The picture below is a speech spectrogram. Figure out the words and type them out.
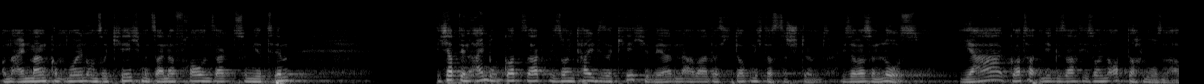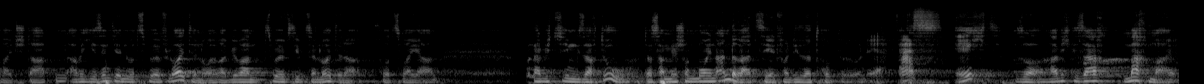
und ein Mann kommt neu in unsere Kirche mit seiner Frau und sagt zu mir, Tim, ich habe den Eindruck, Gott sagt, wir sollen Teil dieser Kirche werden, aber das, ich glaube nicht, dass das stimmt. Ich sage, was ist denn los? Ja, Gott hat mir gesagt, ich soll eine Obdachlosenarbeit starten, aber hier sind ja nur zwölf Leute in eurer. Wir waren zwölf, 17 Leute da vor zwei Jahren. Und habe ich zu ihm gesagt, du, das haben mir schon neun andere erzählt von dieser Truppe. Und er, was? Echt? So, habe ich gesagt, mach mal.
